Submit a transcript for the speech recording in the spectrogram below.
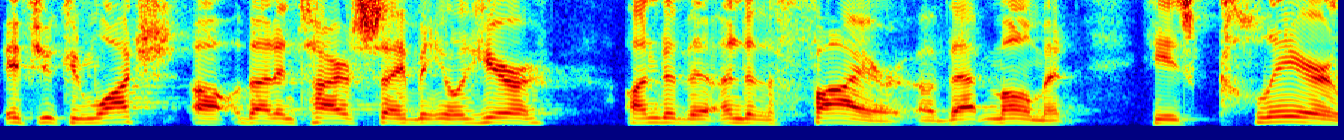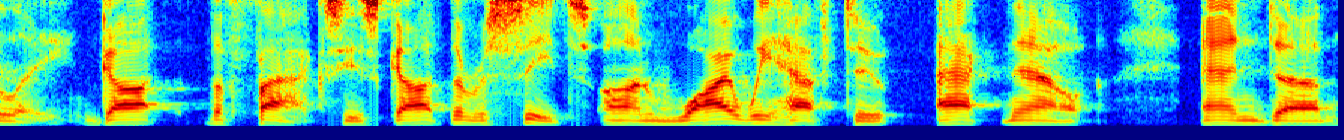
if you can watch uh, that entire segment, you'll hear under the under the fire of that moment, he's clearly got the facts. He's got the receipts on why we have to act now, and uh,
